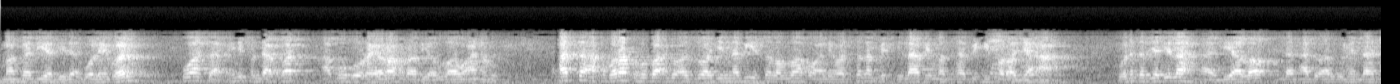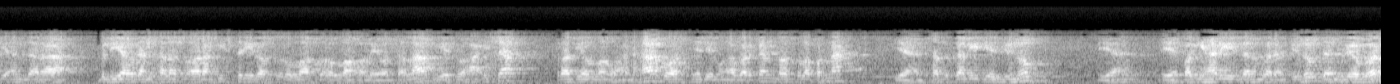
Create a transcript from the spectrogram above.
maka dia tidak boleh berpuasa. Ini pendapat Abu Hurairah radhiyallahu anhu. Hatta akhbarathu ba'du azwajin Nabi sallallahu alaihi wasallam bi khilafi madhhabihi faraja'a. Kemudian terjadilah eh, dialog dan adu argumentasi antara beliau dan salah seorang istri Rasulullah sallallahu alaihi wasallam yaitu Aisyah radhiyallahu anha bahwasanya dia mengabarkan Rasulullah pernah ya satu kali dia junub ya ya pagi hari dalam keadaan junub dan beliau ber,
